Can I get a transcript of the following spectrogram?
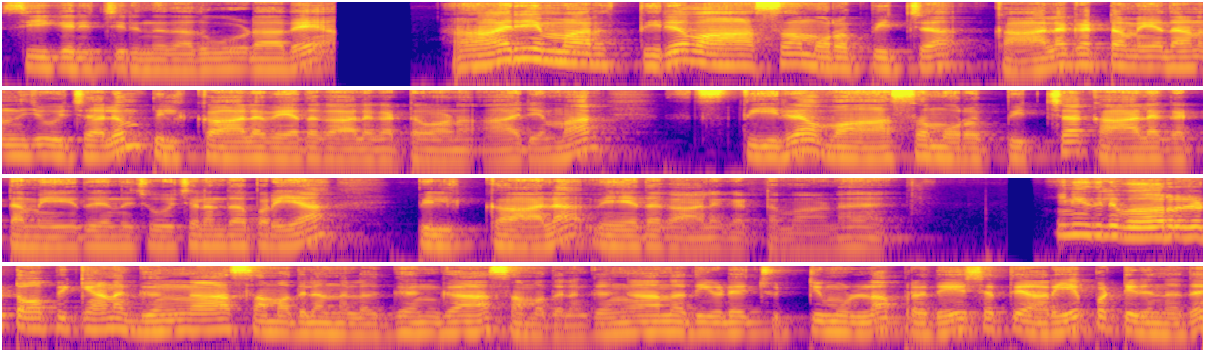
സ്വീകരിച്ചിരുന്നത്. അതുകൂടാതെ ആര്യന്മാർ സ്ഥിരവാസമുറപ്പിച്ച കാലഘട്ടം ഏതാണെന്ന് ചോദിച്ചാലും പിൽക്കാല വേദകാലഘട്ടമാണ്. ആര്യന്മാർ സ്ഥിരവാസമുറപ്പിച്ച കാലഘട്ടം ഏത് എന്ന് ചോദിച്ചാൽ എന്താ പറയുക പിൽക്കാല വേദകാലഘട്ടമാണ്. ഇനി ഇതിൽ വേറൊരു ടോപ്പിക്കാണ് ഗംഗാ സമതലം എന്നുള്ളത്. ഗംഗാ സമതലം ഗംഗാ നദിയുടെ ചുറ്റുമുള്ള പ്രദേശത്തെ അറിയപ്പെട്ടിരുന്നത്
